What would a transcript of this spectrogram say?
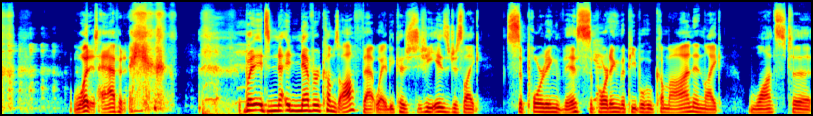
what is happening? but it's n- it never comes off that way because she is just like supporting this, supporting the people who come on and like wants to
